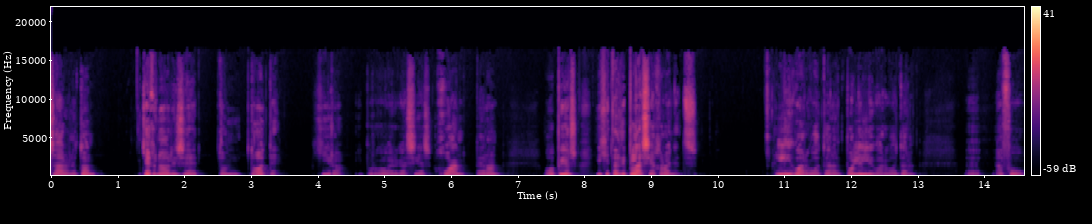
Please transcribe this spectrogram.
24 ετών και γνώρισε τον τότε χείρο Υπουργό Εργασίας Χουάν Περόν ο οποίος είχε τα διπλάσια χρόνια της. Λίγο αργότερα, πολύ λίγο αργότερα, ε, αφού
